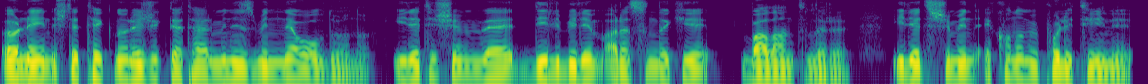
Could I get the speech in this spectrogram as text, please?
Örneğin işte teknolojik determinizmin ne olduğunu, iletişim ve dil bilim arasındaki bağlantıları, iletişimin ekonomi politiğini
